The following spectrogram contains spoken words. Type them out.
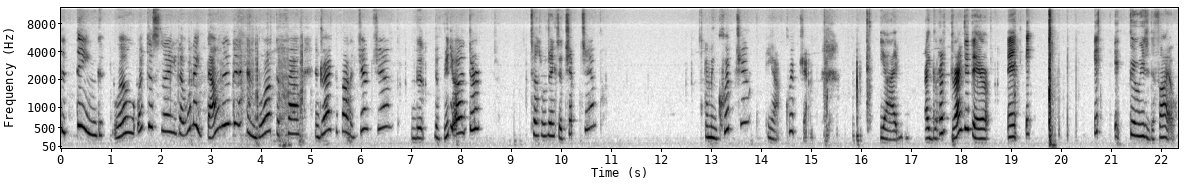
the thing, well, let's just say that when I downloaded it and brought the file and dragged the file to Chip Champ, the, the video editor, Tesla thinks to Chip Champ. I mean Clipchamp? Yeah, Clipchamp. Yeah, I, I dragged it there and it it it deleted the file.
